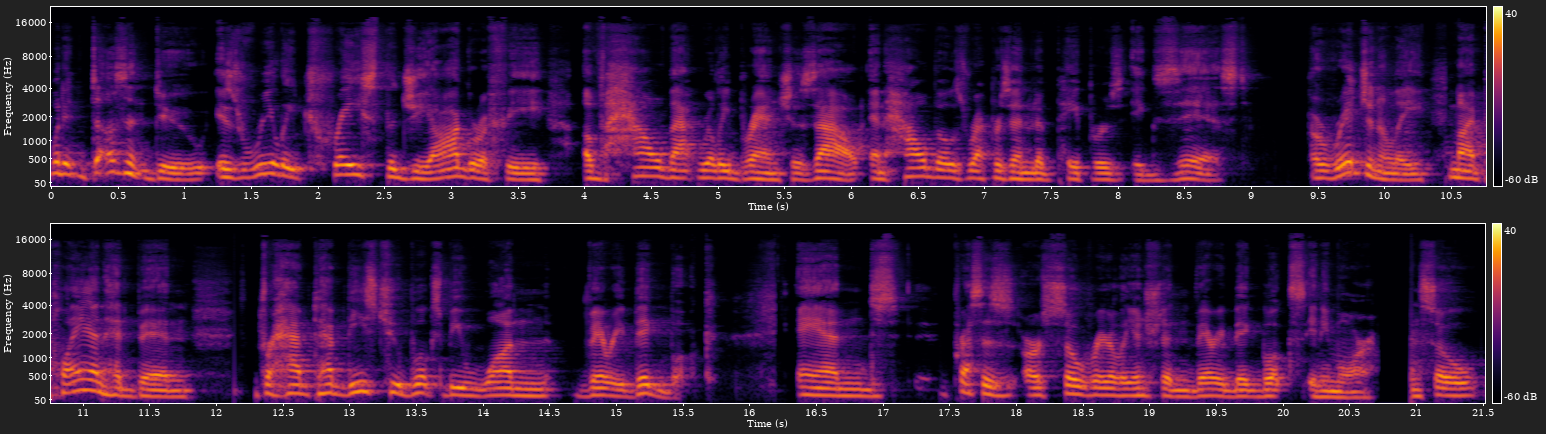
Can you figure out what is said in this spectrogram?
What it doesn't do is really trace the geography of how that really branches out and how those representative papers exist originally my plan had been for have to have these two books be one very big book. And presses are so rarely interested in very big books anymore. And so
